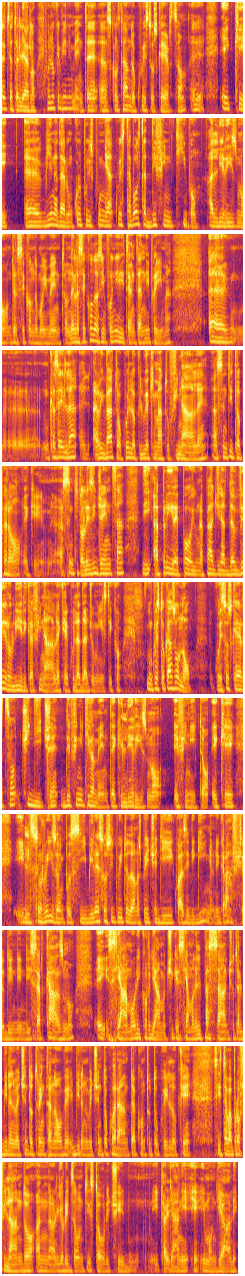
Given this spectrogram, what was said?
Costretti a tagliarlo. Quello che viene in mente ascoltando questo scherzo è, è che eh, viene a dare un colpo di spugna questa volta definitivo al lirismo del secondo movimento. Nella seconda sinfonia di 30 anni prima eh, Casella, arrivato a quello che lui ha chiamato finale, ha sentito però che, ha sentito l'esigenza di aprire poi una pagina davvero lirica finale che è quella d'agio mistico. In questo caso no, questo scherzo ci dice definitivamente che il lirismo è finito e che il sorriso impossibile è sostituito da una specie di quasi di ghigno, di graffio, di, di, di sarcasmo e siamo, ricordiamoci che siamo nel passaggio dal 1939 al 1940 con tutto quello che si stava profilando agli orizzonti storici italiani e, e mondiali.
